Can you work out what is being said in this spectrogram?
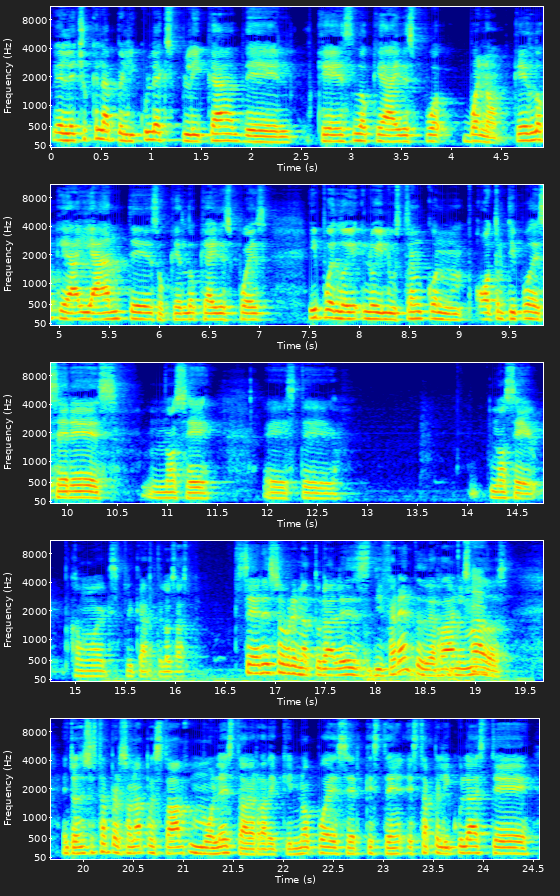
el hecho que la película explica del qué es lo que hay después, bueno, qué es lo que hay antes o qué es lo que hay después, y pues lo, lo ilustran con otro tipo de seres, no sé, este, no sé cómo explicártelo, o sea, seres sobrenaturales diferentes, ¿verdad? Animados. Entonces esta persona pues estaba molesta, ¿verdad? De que no puede ser que esté, esta película esté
